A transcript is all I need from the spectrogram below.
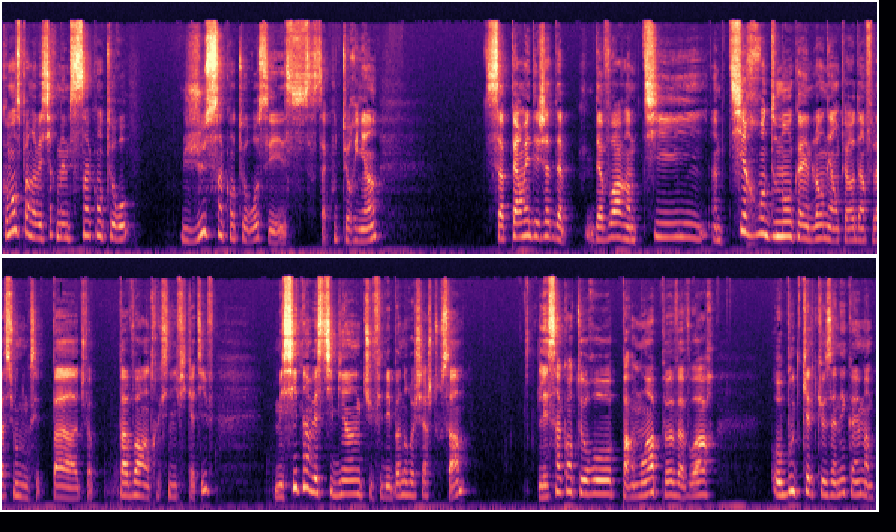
Commence par investir même 50 euros Juste 50 euros, ça coûte rien. Ça permet déjà d'avoir un petit, un petit rendement quand même. Là, on est en période d'inflation, donc c'est pas, tu vas pas avoir un truc significatif. Mais si tu investis bien, que tu fais des bonnes recherches, tout ça, les 50 euros par mois peuvent avoir, au bout de quelques années, quand même un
